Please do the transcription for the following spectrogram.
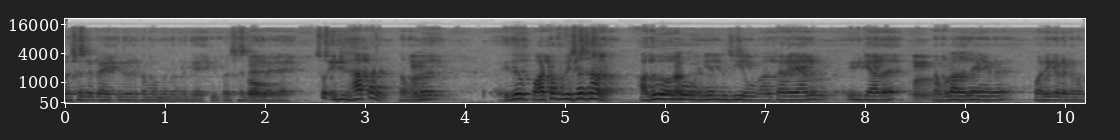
ബസ്സിന്റെ ബാക്കിൽ വരുന്ന ഒന്ന് കൊണ്ട് കയറ്റി. Bus so it is happen നമ്മൾ ഇത് പാർട്ട് ഓഫ് ബിസിനസ് ആണ്. അത് വന്നു ഇനി എന്ത് ചെയ്യും? കരയാൻ ഇരിക്കാതെ നമ്മൾ അതിനെ എങ്ങനെ മറികടക്കണം.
